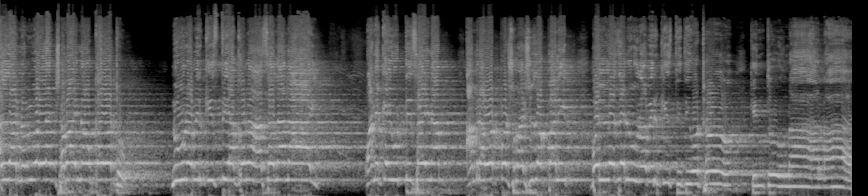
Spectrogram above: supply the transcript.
আল্লাহর নবী বললেন, সবাই নৌকায় ওঠো। নূহ কিস্তি এখনও আসে না নাই? অনেকেই উঠতে চাই না। আমরা উঠবো সময় সুযোগ পালি। বলল যে নূহ নবীর কিস্তিতে ওঠো। কিন্তু না না,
